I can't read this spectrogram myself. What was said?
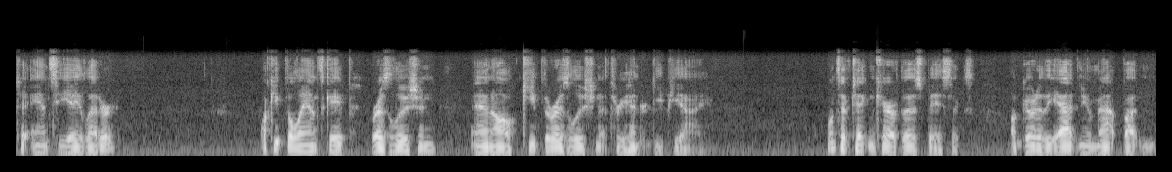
to ANSI A letter. I'll keep the landscape resolution, and I'll keep the resolution at 300 dpi. Once I've taken care of those basics, I'll go to the Add New Map button.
